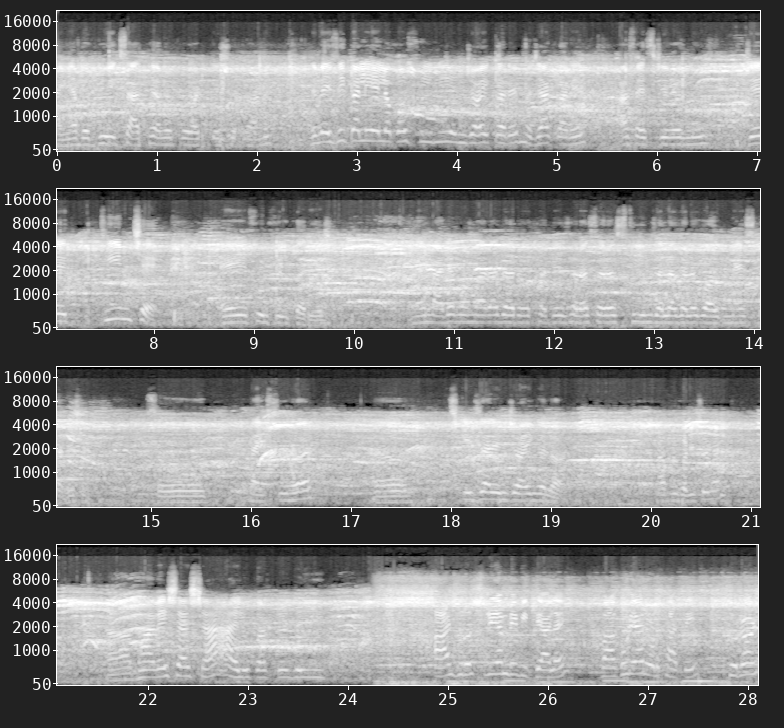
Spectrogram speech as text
અહીંયા બધું એક સાથે અમે પ્રોવાઈડ કરીએ છોકરાઓને બેઝિકલી એ લોકો ફ્રીલી એન્જોય કરે, મજા કરે આ ફેસ્ટિવલનું જે થીમ છે એ ફૂલફિલ કરીએ છીએ. અને મેડમ અમારા દર વખતે સરસ સરસ થીમ્સ અલગ અલગ ઓર્ગેનાઇઝ કરે છે. So thanks to her kids are enjoying a lot આપણું ma'am? Bhavesha Shah I look after the રોજ શ્રી અંબે વિદ્યાલય, વાઘોડિયા રોડ ખાતે ધોરણ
